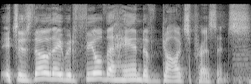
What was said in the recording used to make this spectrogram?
it's as though they would feel the hand of God's presence.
